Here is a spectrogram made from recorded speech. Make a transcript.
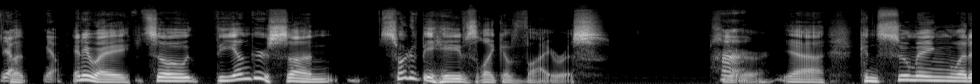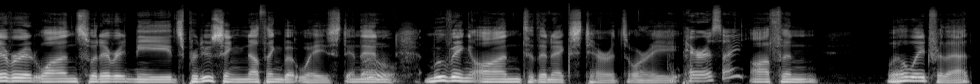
Yeah, But yeah. anyway, so the younger son sort of behaves like a virus. Huh. here. Yeah. Consuming whatever it wants, whatever it needs, producing nothing but waste, and then Ooh. moving on to the next territory, Parasite? often, well, wait for that,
